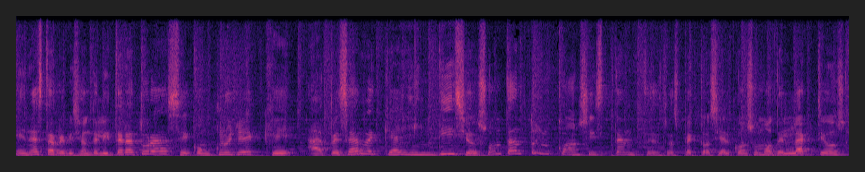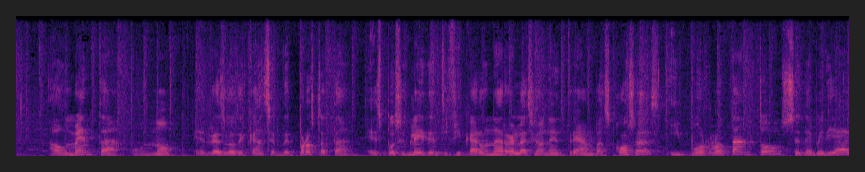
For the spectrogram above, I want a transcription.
En esta revisión de literatura se concluye que a pesar de que hay indicios un tanto inconsistentes respecto hacia el consumo de lácteos aumenta o no el riesgo de cáncer de próstata, es posible identificar una relación entre ambas cosas y por lo tanto se debería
